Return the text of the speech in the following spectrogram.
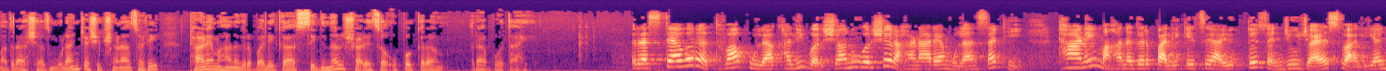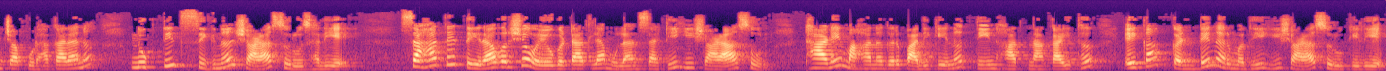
मात्र अशाच मुलांच्या शिक्षणासाठी ठाणे महानगरपालिका सिग्नल शाळेचा उपक्रम राबवत आहे. रस्त्यावर अथवा पुलाखाली वर्षानुवर्ष राहणाऱ्या मुलांसाठी ठाणे महानगरपालिकेचे आयुक्त संजीव जायस्वाल यांच्या पुढाकारानं नुकतीच सिग्नल शाळा सुरू झाली आहे सहा ते तेरा वर्ष वयोगटातल्या मुलांसाठी ही शाळा असून ठाणे महानगरपालिकेनं तीन हात नाका इथं एका कंटेनरमध्ये ही शाळा सुरू केली आहे.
